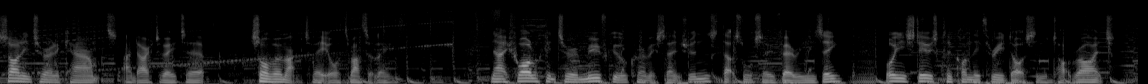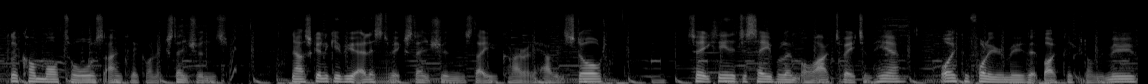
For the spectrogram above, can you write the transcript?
sign into an account and activate it. Some of them activate automatically. Now if you are looking to remove Google Chrome extensions, that's also very easy. All you need to do is click on the three dots in the top right, click on more tools and click on extensions. Now it's going to give you a list of extensions that you currently have installed. So you can either disable them or activate them here, or you can fully remove it by clicking on remove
